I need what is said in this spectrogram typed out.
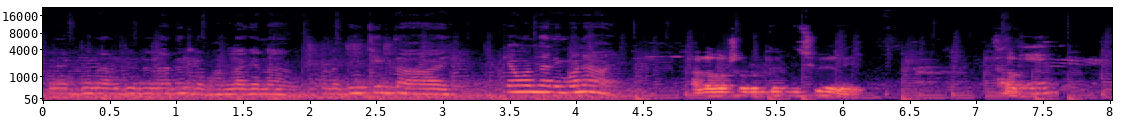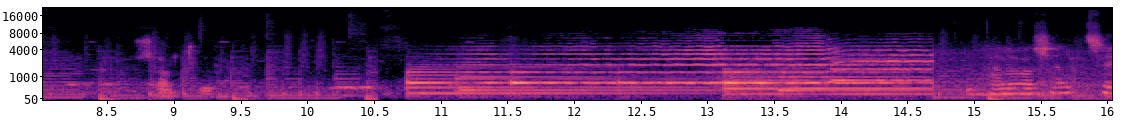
মানে একজন আরেকজনের না দেখলে ভালো লাগে না মানে দুশ্চিন্তা হয়। কেমন জানি মনে হয়। ভালোবাসা বলতে কিছুই নেই। সব স্বার্থ। ভালোবাসা হচ্ছে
